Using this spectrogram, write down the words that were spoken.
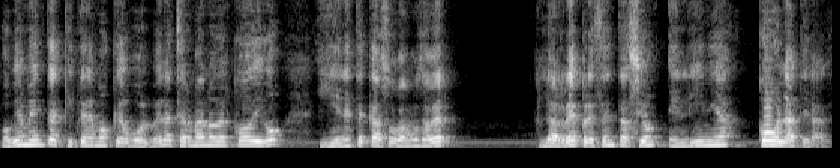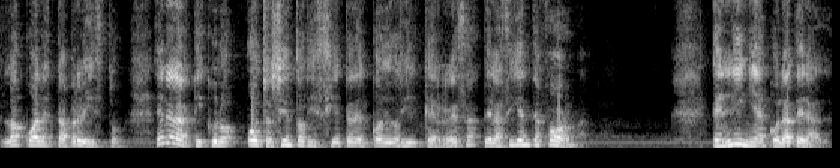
Obviamente aquí tenemos que volver a echar mano del código y en este caso vamos a ver la representación en línea colateral, lo cual está previsto en el artículo 817 del Código Civil que reza de la siguiente forma. En línea colateral,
